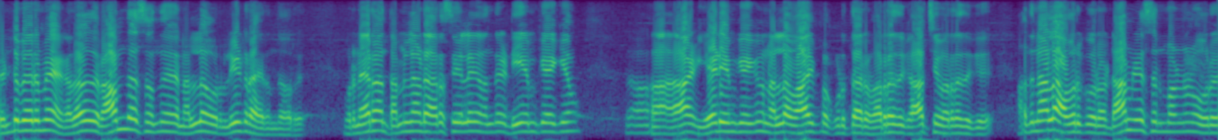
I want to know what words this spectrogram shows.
ரெண்டு பேருமே அதாவது ராமதாஸ் வந்து நல்ல ஒரு லீடராக இருந்தவர். ஒரு நேரம் தமிழ்நாடு அரசியலே வந்து டிஎம்கேக்கும் ஏடிஎம்கேக்கும் நல்ல வாய்ப்பை கொடுத்தாரு வர்றதுக்கு ஆட்சி வர்றதுக்கு. அதனால அவருக்கு ஒரு டாமினேஷன் பண்ணணும். ஒரு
